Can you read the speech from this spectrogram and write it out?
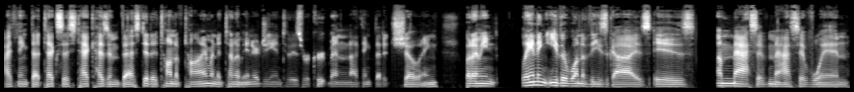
I think that Texas Tech has invested a ton of time and a ton of energy into his recruitment, and I think that it's showing. But I mean, landing either one of these guys is a massive, massive win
